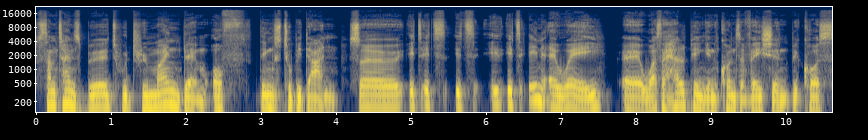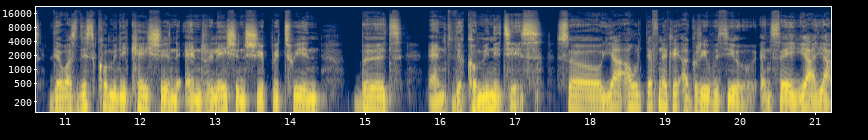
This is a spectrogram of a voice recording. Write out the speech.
sometimes birds would remind them of things to be done. So it's it's it's it's in a way uh, was helping in conservation because there was this communication and relationship between birds and the communities. So, yeah, I would definitely agree with you and say, yeah, yeah.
